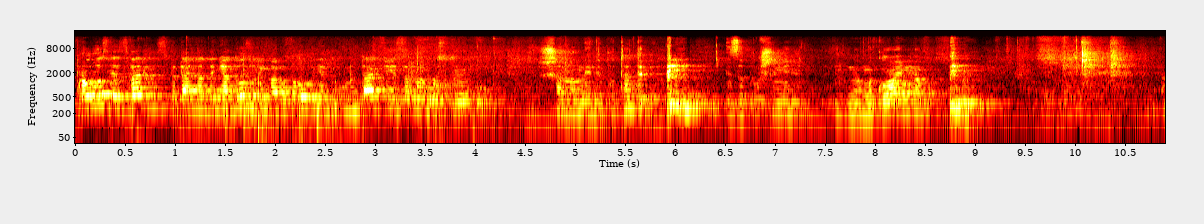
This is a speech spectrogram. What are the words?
Про розгляд звернень з питань надання дозволів на розроблення документації землеустрою. Шановні депутати, запрошені Миколаївна. Е,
